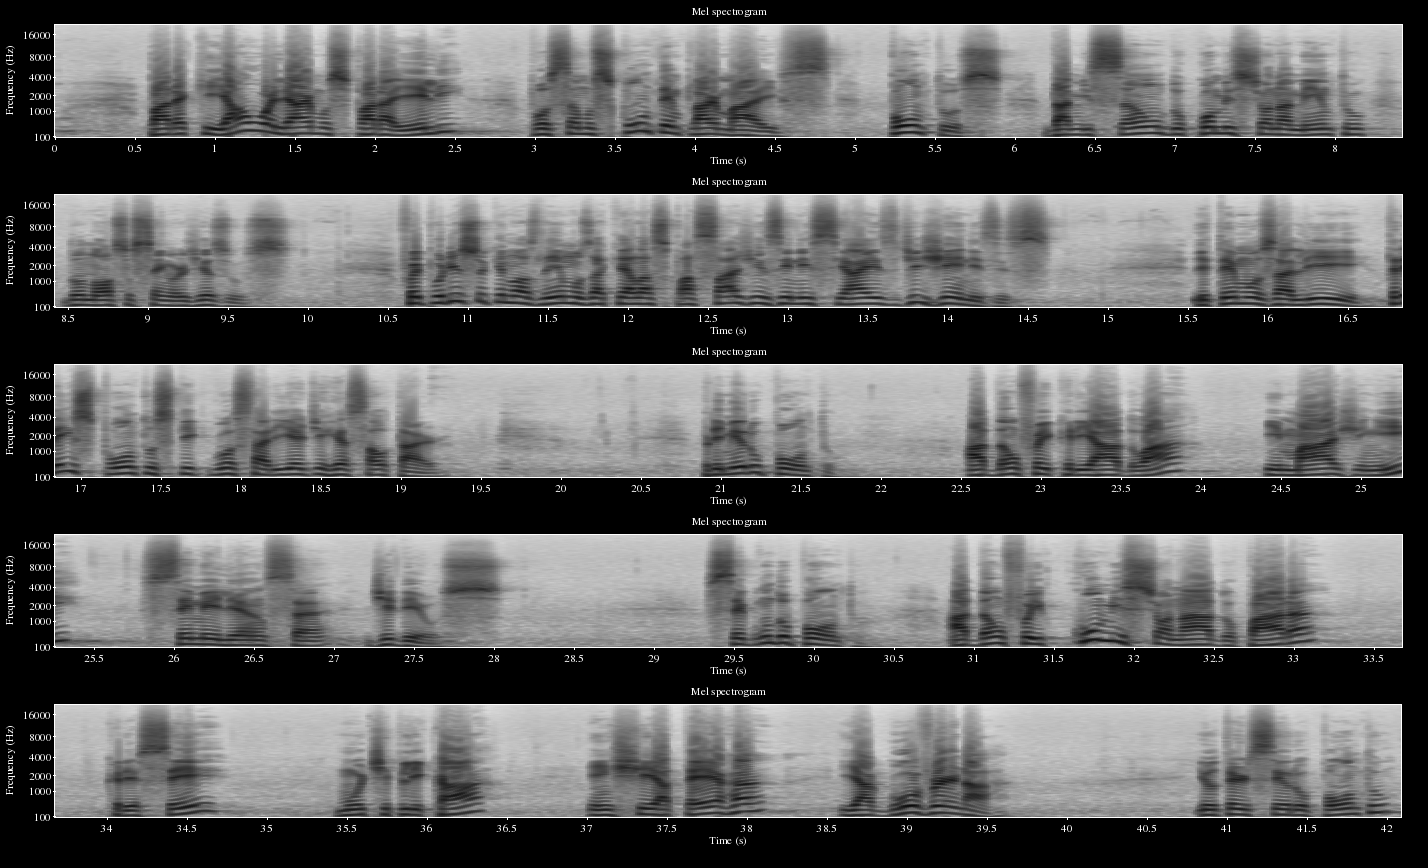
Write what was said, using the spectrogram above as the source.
para que ao olharmos para ele, possamos contemplar mais pontos da missão, do comissionamento do nosso Senhor Jesus. Foi por isso que nós lemos aquelas passagens iniciais de Gênesis. E temos ali três pontos que gostaria de ressaltar. Primeiro ponto: Adão foi criado à imagem e semelhança de Deus. Segundo ponto: Adão foi comissionado para crescer, multiplicar, encher a terra e a governar. E o terceiro ponto:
